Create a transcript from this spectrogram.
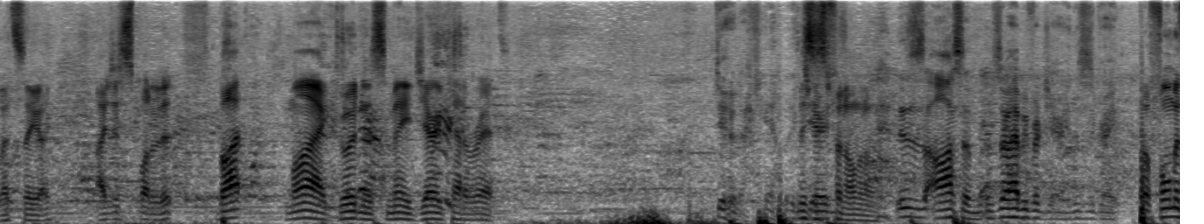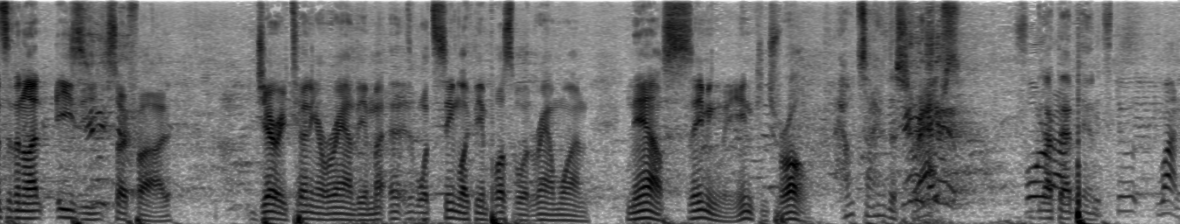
Let's see. I, I just spotted it, but my goodness me, Jerry Cadorette. Dude, I can't believe This Jerry. is phenomenal. This is awesome. I'm so happy for Jerry. This is great. Performance of the night, easy so far. Jerry turning around the uh, what seemed like the impossible at round one, now seemingly in control. Outside of the straps. Four Got that pin. It's two, one.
